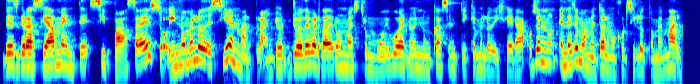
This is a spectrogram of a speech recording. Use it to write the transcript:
desgraciadamente sí pasa eso. Y no me lo decía en mal plan. Yo, yo de verdad era un maestro muy bueno y nunca sentí que me lo dijera. O sea, en ese momento a lo mejor sí lo tomé mal,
